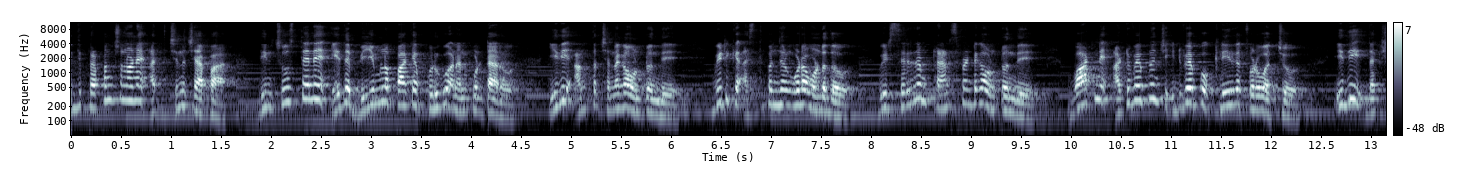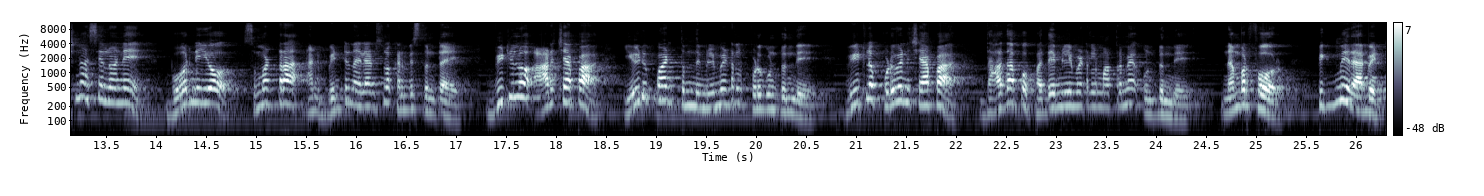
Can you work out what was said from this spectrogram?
ఇది ప్రపంచంలోనే అతి చిన్న చేప. దీన్ని చూస్తేనే ఏదో బియ్యంలో పాకే పురుగు అని అనుకుంటారు. ఇది అంత చిన్నగా ఉంటుంది. వీటికి అస్థిపంజరం కూడా ఉండదు. వీటి శరీరం ట్రాన్స్పరెంట్గా ఉంటుంది. వాటిని అటువైపు నుంచి ఇటువైపు క్లియర్గా చూడవచ్చు. ఇది దక్షిణాసియాలోనే బోర్నియో సుమట్రా అండ్ బింటన్ ఐలాండ్స్లో కనిపిస్తుంటాయి. వీటిలో ఆడచేప ఏడు పాయింట్ తొమ్మిది మిలీమీటర్ల పొడుగుంటుంది. వీటిలో పొడవైన చేప దాదాపు పది మిలిమీటర్లు మాత్రమే ఉంటుంది. నెంబర్ ఫోర్ పిగ్మీ ర్యాబిట్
